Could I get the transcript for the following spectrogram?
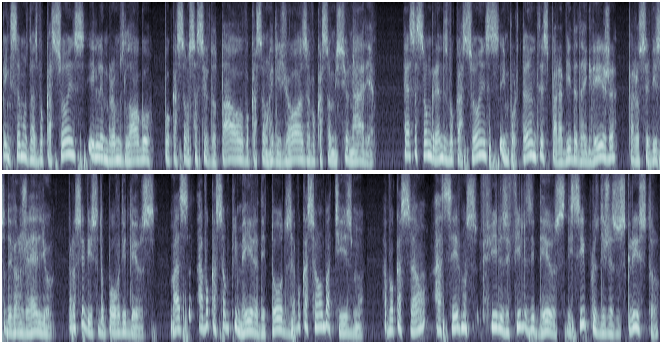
pensamos nas vocações e lembramos logo vocação sacerdotal, vocação religiosa, vocação missionária. Essas são grandes vocações importantes para a vida da igreja, para o serviço do evangelho, para o serviço do povo de Deus. Mas a vocação primeira de todos é a vocação ao batismo, a vocação a sermos filhos e filhas de Deus, discípulos de Jesus Cristo,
